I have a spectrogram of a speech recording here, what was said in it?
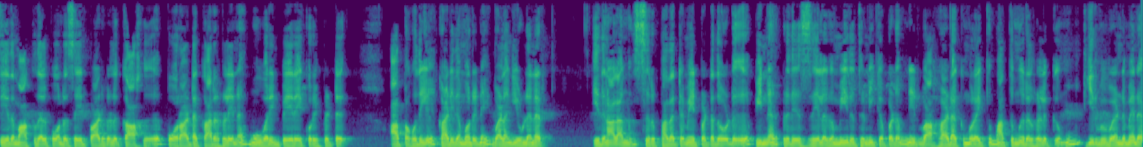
சேதமாக்குதல் போன்ற செயற்பாடுகளுக்காக போராட்டக்காரர்கள் என மூவரின் பெயரை குறிப்பிட்டு அப்பகுதியில் கடிதம் ஒன்றினை வழங்கியுள்ளனர். இதனால் அங்கு சிறு பதட்டம் ஏற்பட்டதோடு பின்னர் பிரதேச செயலகம் மீது திணிக்கப்படும் நிர்வாக அடக்குமுறைக்கும் அத்துமீறல்களுக்கும் தீர்வு வேண்டும் என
